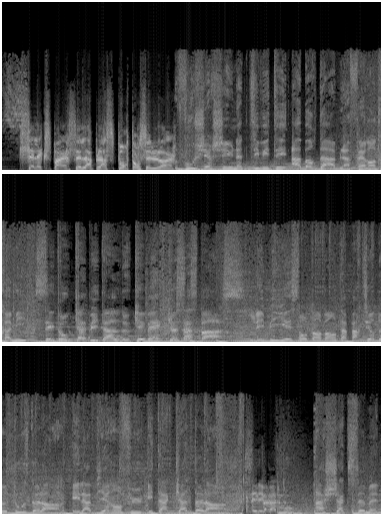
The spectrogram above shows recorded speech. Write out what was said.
C'est l'expert, c'est la place pour ton cellulaire. Vous cherchez une activité abordable à faire entre amis? C'est au Capital de Québec que ça se passe. Les billets sont en vente à partir de 12 et la bière en fût est à 4 C'est pas tout. À chaque semaine,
